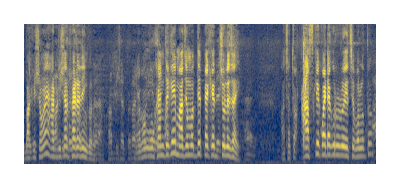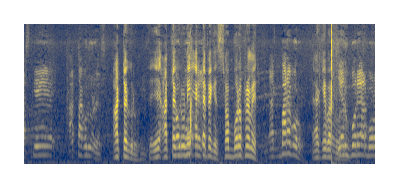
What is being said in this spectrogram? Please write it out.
বাকি সময় হাড্ডিসার ফ্যাটেনিং করো। হ্যাঁ, সার এবং ওখান থেকেই মাঝে মধ্যে প্যাকেজ চলে যায়। হ্যাঁ। আচ্ছা তো আজকে কয়টা গরু রয়েছে বলো তো? আজকে আটটা গরু আটটা গরু। এই আটটা গরু নিয়ে একটা প্যাকেজ সব বড় ফ্রেমের একবারে বড়। একেবারে এর উপরে আর বড়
